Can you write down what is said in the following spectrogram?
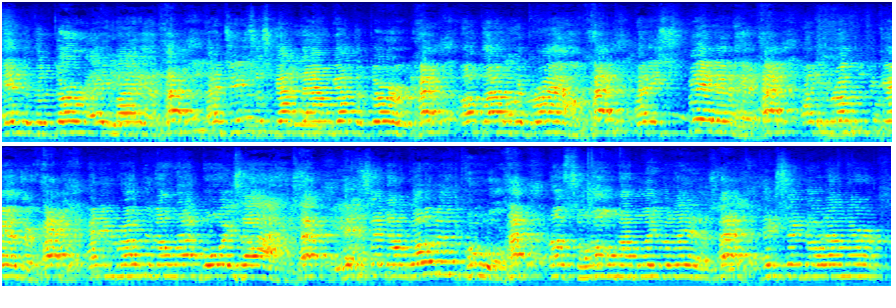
into the dirt. Amen. And Jesus got down, got the dirt up out of the ground, and he spit in it, and he rubbed it together, and he rubbed it on that boy's eyes. He said, Now go to the pool of Siloam, I believe it is. He said, Go down there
